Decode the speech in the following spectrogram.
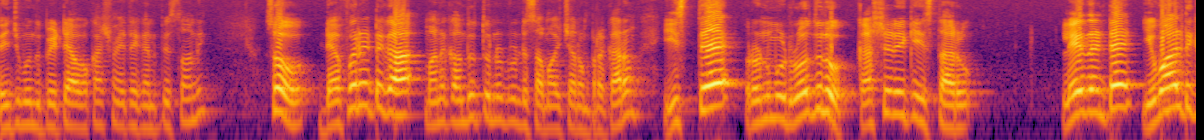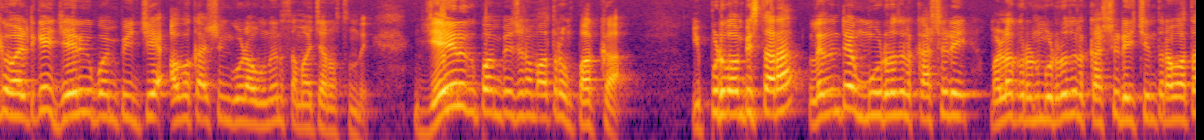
బెంచ్ ముందు పెట్టే అవకాశం అయితే కనిపిస్తోంది. సో డెఫినెట్గా మనకు అందుతున్నటువంటి సమాచారం ప్రకారం ఇస్తే రెండు మూడు రోజులు కస్టడీకి ఇస్తారు. లేదంటే ఇవాళకి వాళ్ళకి జైలుకు పంపించే అవకాశం కూడా ఉందని సమాచారం వస్తుంది. జైలుకు పంపించడం మాత్రం పక్క. ఇప్పుడు పంపిస్తారా? లేదంటే మూడు రోజులు కస్టడీ మళ్ళీ ఒక రెండు మూడు రోజులు కస్టడీ ఇచ్చిన తర్వాత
